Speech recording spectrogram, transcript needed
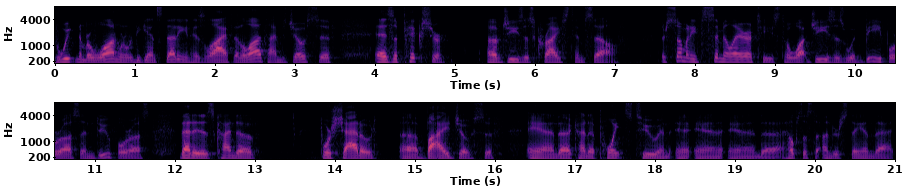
week number one when we began studying his life that a lot of times Joseph is a picture of Jesus Christ himself. There's so many similarities to what Jesus would be for us and do for us that is kind of foreshadowed uh, by Joseph and uh, kind of points to and, and, and uh, helps us to understand that.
